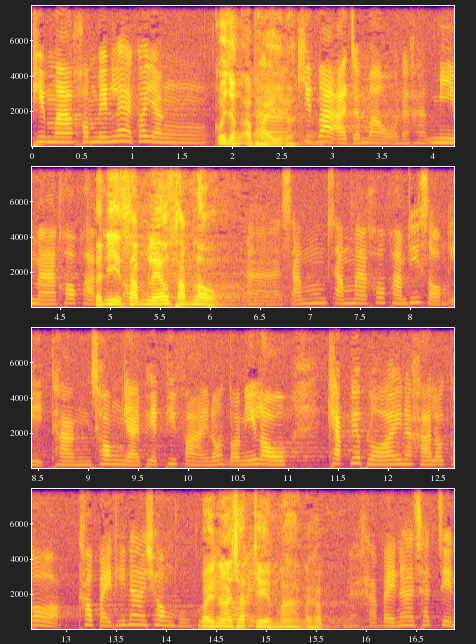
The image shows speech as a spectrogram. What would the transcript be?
พิมพ์มาคอมเมนต์แรกก็ยังก็ยังอภัยนะเอ่อคิดว่าอาจจะเมานะคะ มีมาข้อความแต่นี่ที่สองซ้ำแล้วซ้ำเล่าอ่าซ้ำซ้ำมาข้อความที่สองอีกทางช่องยายเพชรพี่ฟายเนาะตอนนี้เราแคปเรียบร้อยนะคะ แล้วก็เข้าไปที่หน้าช่องของคุณใบหน้ารียร้อยชัดเจนมากนะครับนะคะ ใบหน้าชัดเจน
